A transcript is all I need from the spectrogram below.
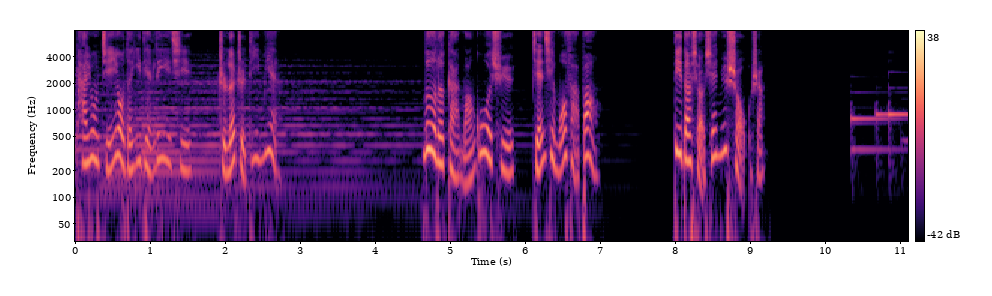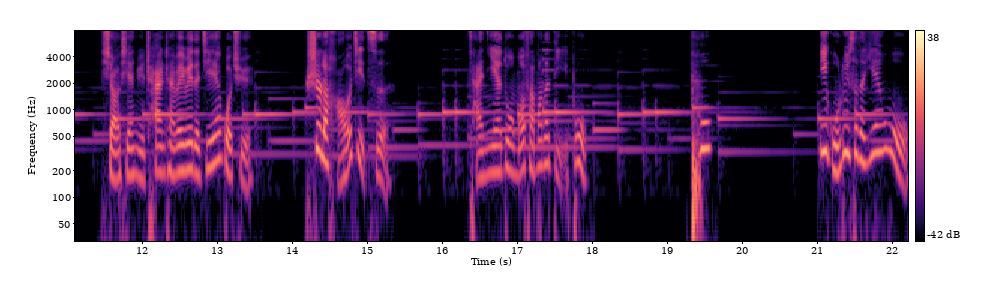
她用仅有的一点力气指了指地面。乐乐赶忙过去捡起魔法棒，递到小仙女手上。小仙女颤颤巍巍地接过去，试了好几次，才捏动魔法棒的底部。噗！一股绿色的烟雾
